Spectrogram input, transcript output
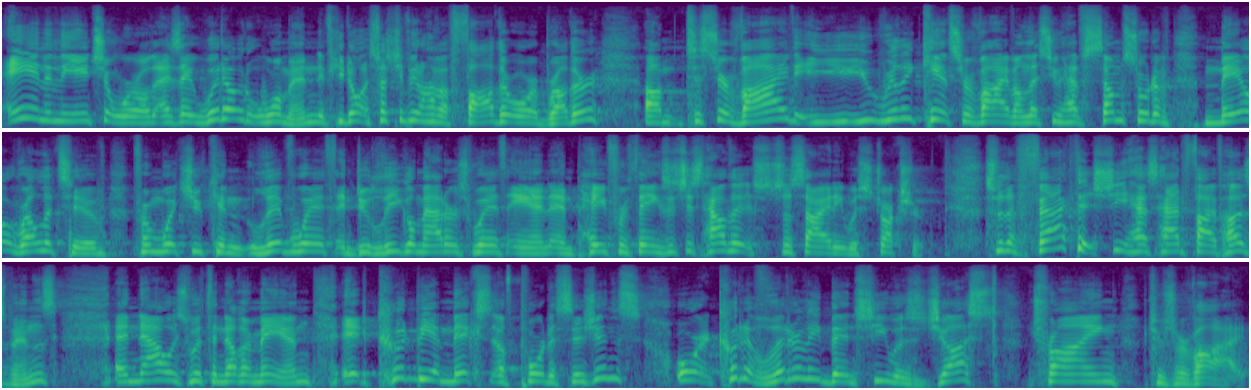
And in the ancient world, as a widowed woman, if you don't, especially if you don't have a father or a brother, um, to survive, you, you really can't survive unless you have some sort of male relative from which you can live with and do legal matters with and, and pay for things. It's just how the society was structured. So the fact that she has had five husbands and now is with another man, it could be a mix of poor decisions, or it could have literally been she was just trying to survive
